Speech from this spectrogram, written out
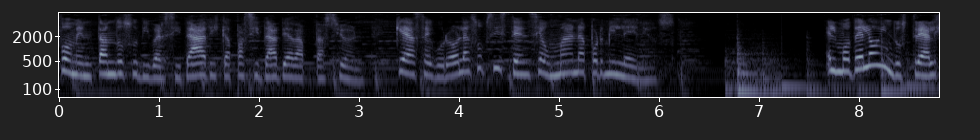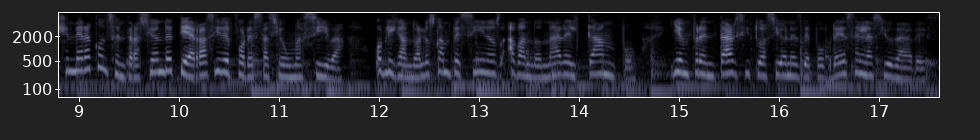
fomentando su diversidad y capacidad de adaptación, que aseguró la subsistencia humana por milenios. El modelo industrial genera concentración de tierras y deforestación masiva, obligando a los campesinos a abandonar el campo y enfrentar situaciones de pobreza en las ciudades.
